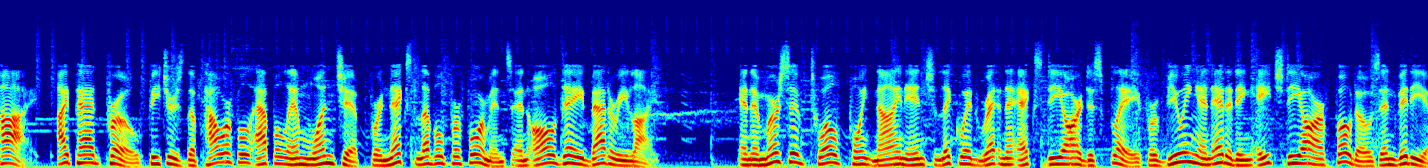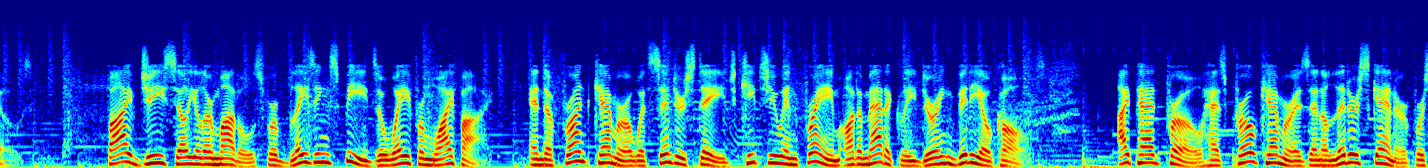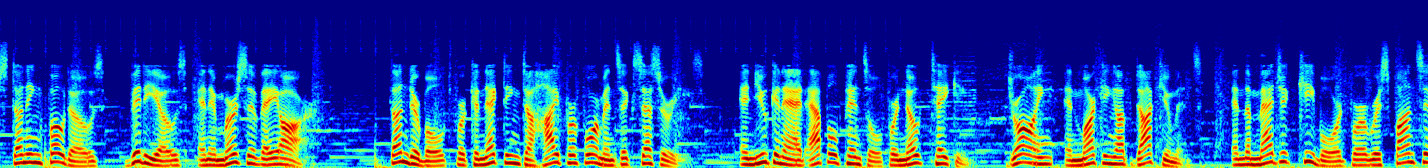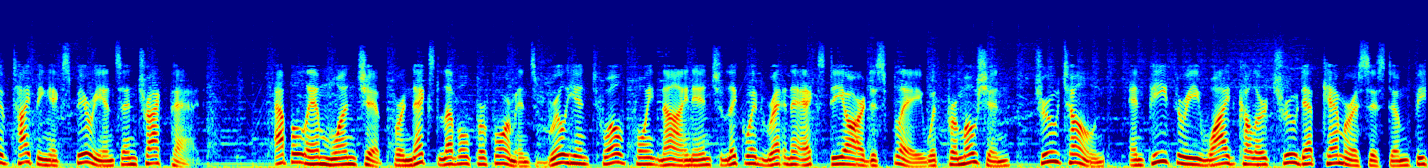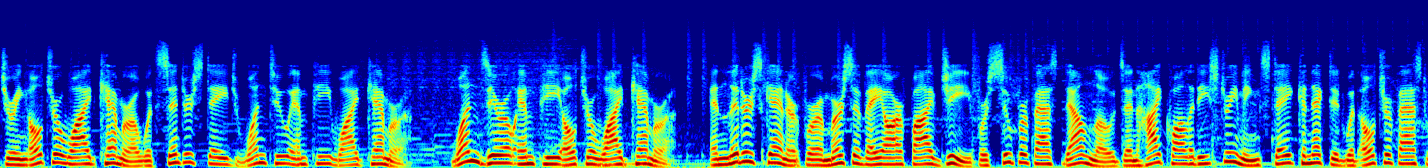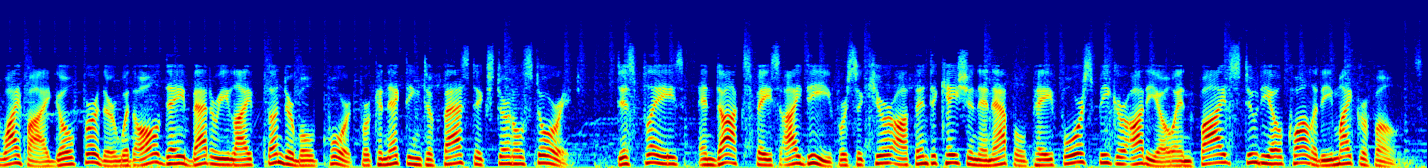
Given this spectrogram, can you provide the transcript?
Hi, iPad Pro features the powerful Apple M1 chip for next-level performance and all-day battery life. An immersive 12.9-inch Liquid Retina XDR display for viewing and editing HDR photos and videos. 5G cellular models for blazing speeds away from Wi-Fi. And a front camera with center stage keeps you in frame automatically during video calls iPad Pro has pro cameras and a lidar scanner for stunning photos, videos, and immersive AR. Thunderbolt for connecting to high-performance accessories. And you can add Apple Pencil for note-taking, drawing, and marking up documents, and the Magic Keyboard for a responsive typing experience and trackpad. Apple M1 chip for next-level performance brilliant 12.9-inch Liquid Retina XDR display with ProMotion, True Tone, and P3 wide-color True Depth camera system featuring ultra-wide camera with center stage 12MP wide camera, 10MP ultra-wide camera, and LiDAR scanner for immersive AR 5G for super-fast downloads and high-quality streaming. Stay connected with ultra-fast Wi-Fi. Go further with all-day battery life. Thunderbolt port for connecting to fast external storage, displays, and docks Face ID for secure authentication and Apple Pay. 4 speaker audio and 5 studio quality microphones.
